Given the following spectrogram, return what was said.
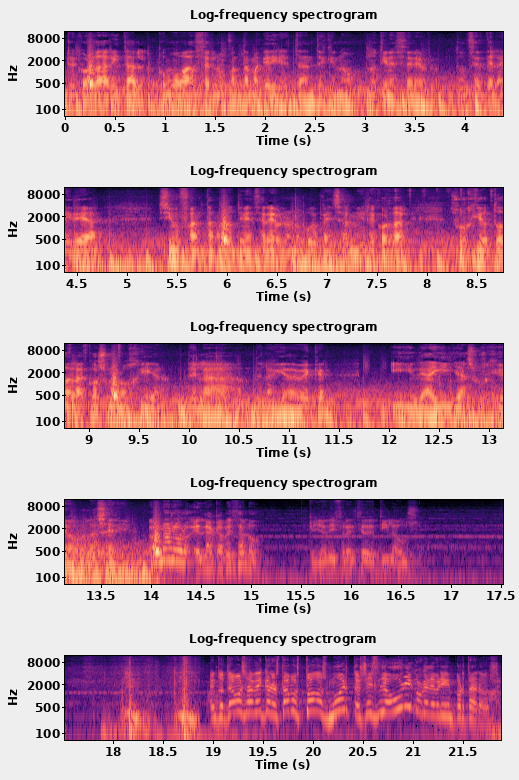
recordar y tal, cómo va a hacerlo un fantasma que directamente que no, no tiene cerebro. Entonces de la idea, si un fantasma no tiene cerebro, no puede pensar ni recordar, surgió toda la cosmología de la, de la guía de Becker y de ahí ya surgió la serie. No, no, no, en la cabeza no. Que yo a diferencia de ti la uso. Encontramos a Becker, estamos todos muertos. Es lo único que debería importaros.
